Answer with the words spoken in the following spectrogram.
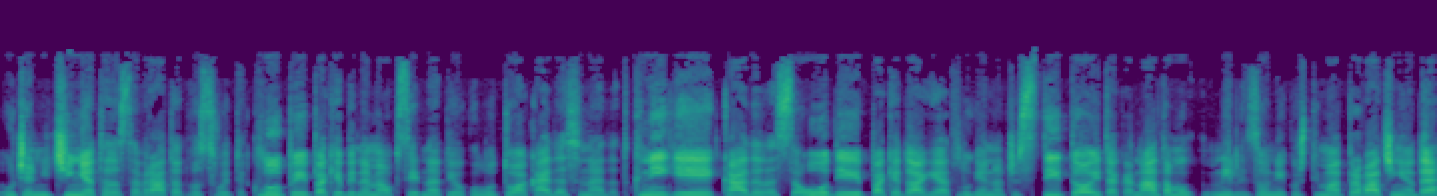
ученичињата да се вратат во своите клупи, па ќе бидеме обседнати околу тоа кај да се најдат книги, каде да се оди, па ќе доаѓаат луѓе на честито и така натаму, нели за оние кои што имаат првачиња да?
